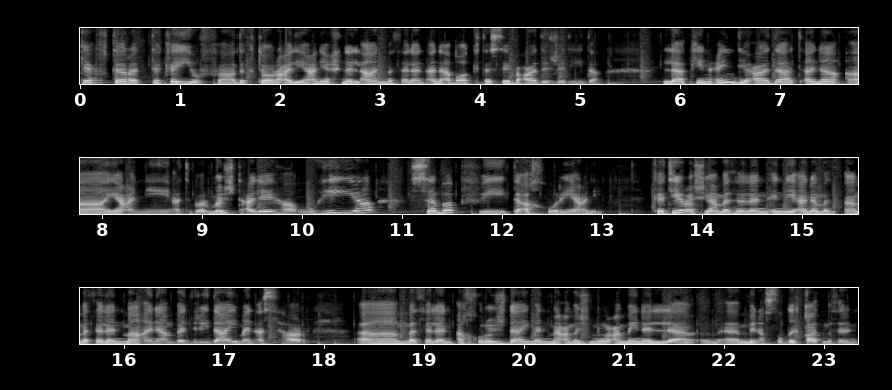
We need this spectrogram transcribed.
كيف ترى التكيف دكتور علي؟ يعني إحنا الآن مثلا أنا أبغى أكتسب عادة جديدة لكن عندي عادات أنا آه يعني أتبرمجت عليها وهي سبب في تأخر يعني. كثير أشياء مثلا إني أنا مثلا ما أنام بدري دائما أسهر آه، مثلا أخرج دائما مع مجموعة من من الصديقات مثلا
